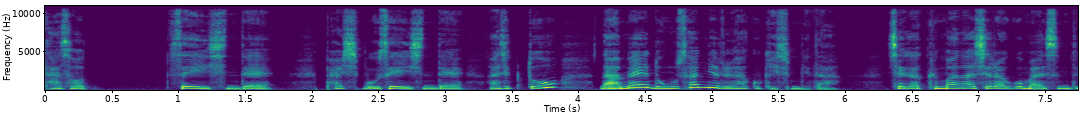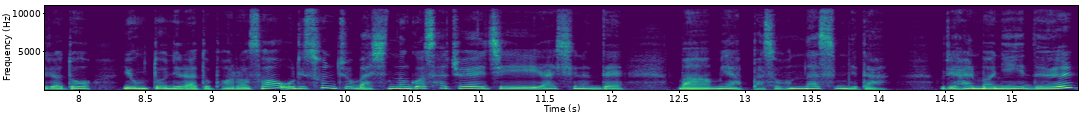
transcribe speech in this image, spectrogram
85세이신데, 85세이신데, 아직도 남의 농산일을 하고 계십니다. 제가 그만하시라고 말씀드려도 용돈이라도 벌어서 우리 손주 맛있는 거 사줘야지 하시는데 마음이 아파서 혼났습니다. 우리 할머니 늘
